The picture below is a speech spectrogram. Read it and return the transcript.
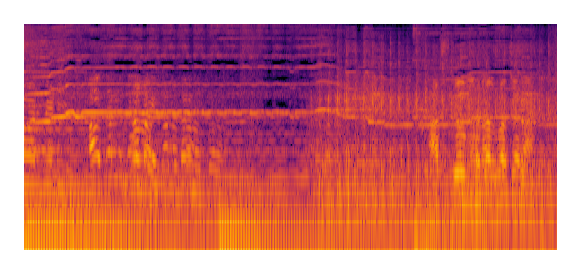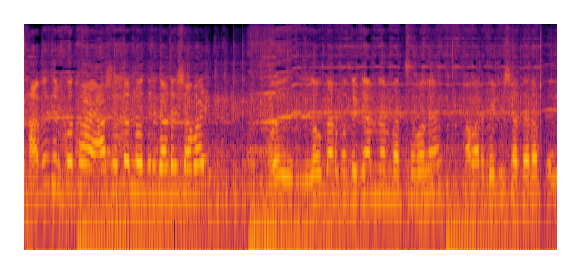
আমার বেটি। আজকেও ভেটাল বাঁচে না। হাবিজুর কোথায়? আসো তো নদীর ঘাটে সবাই। ওই নৌকার মধ্যে কেমন বাচ্চা বলে? আমার বেটির সাথে এরা প্রেম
